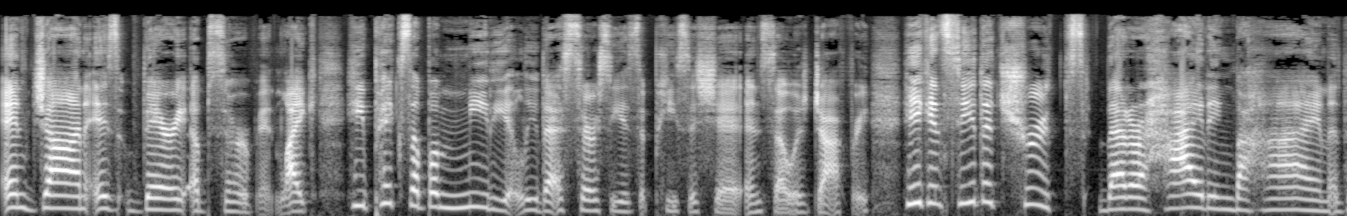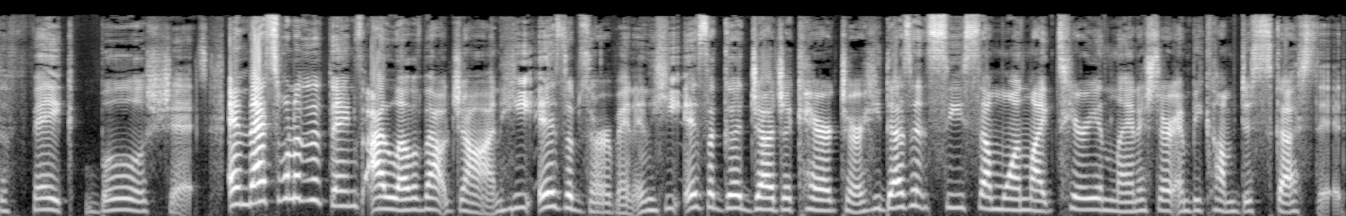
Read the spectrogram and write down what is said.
And Jon is very observant. Like, he picks up immediately that Cersei is a piece of shit, and so is Joffrey. He can see the truths that are hiding behind the fake bullshit. And that's one of the things I love about Jon. He is observant and he is a good judge of character. He doesn't see someone like Tyrion Lannister and become disgusted.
